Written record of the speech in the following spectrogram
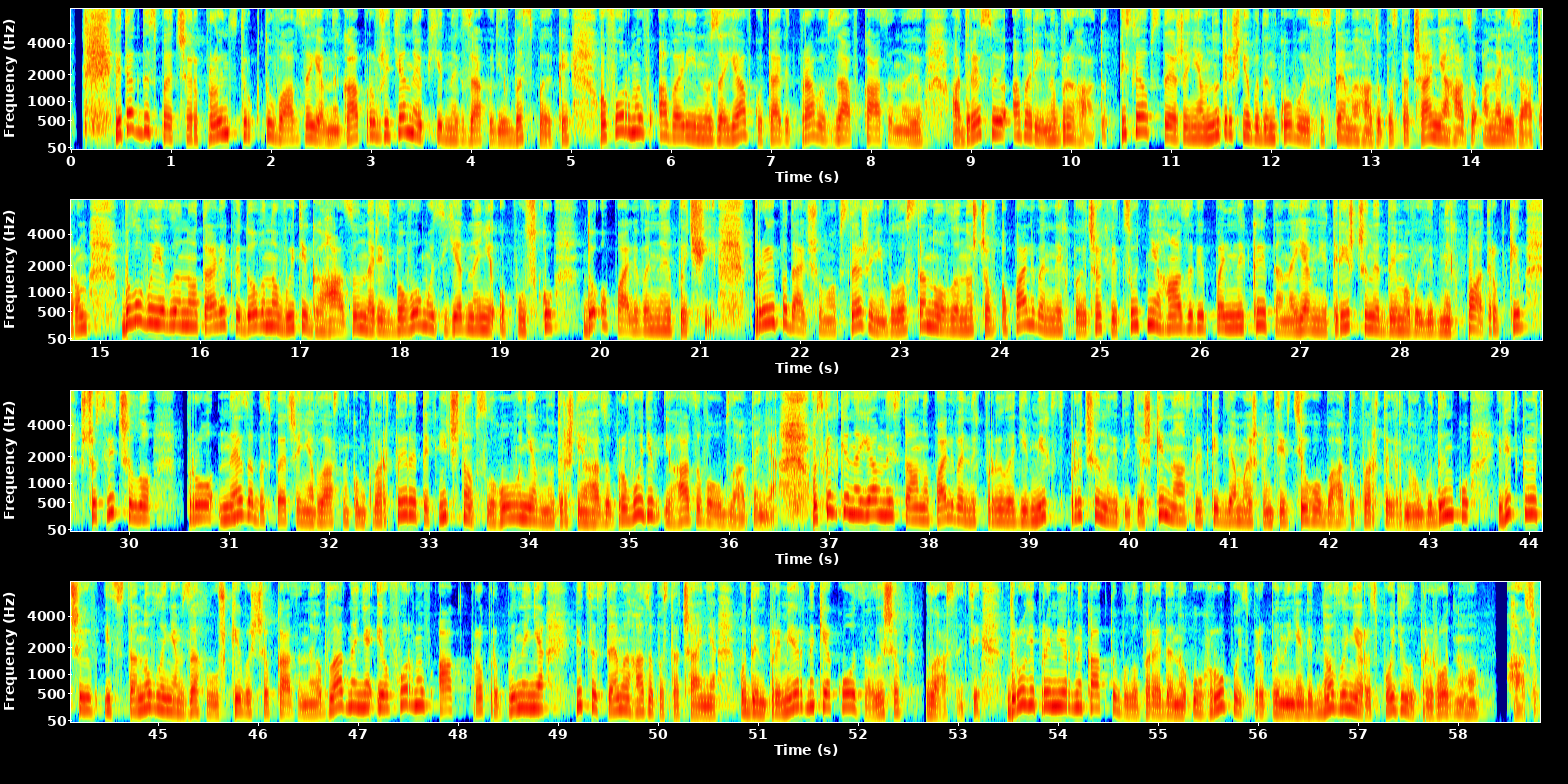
Відтак диспетчер проінструктував заявника про вжиття необхідних заходів безпеки, оформив аварійну заявку та відправив за вказаною адресою аварійну бригаду. Після обстеження внутрішньобудинкової системи газопостачання газоаналізатором було виявлено та ліквідовано витік газу на різьбовому з'єднанні опуску до опалювальної печі. При подальшому обстеженні було встановлено, що в опалювальних печах відсутні газові пальники та наявні тріщини димовивідних патрубків, що свідчило про незабезпечення власником квартири технічного обслуговування внутрішніх газопроводів і газового обладнання. Оскільки наявний стан опалювальних приладів міг спричинити тяжкі наслідки для мешканців цього багатоквартирного будинку, відключив із встановленням заглушки вищевказане обладнання і оформив акт про припинення від системи газопостачання, один примірник якого залишив власниці. Другий примірник акту було передано у групу із припинення відновлення розподілу природного газу.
